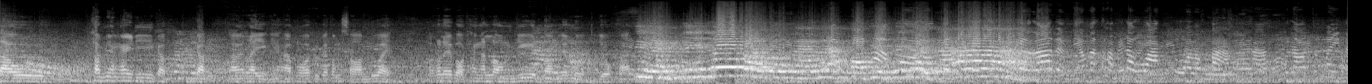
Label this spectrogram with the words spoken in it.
เราทำยังไงดีกับกับอะไรอย่างเงี้ยครับเพราะว่าพี่ก็ต้องซ้อมด้วยเขาก็เลยบอกถ้างั้นลองยืดลองเล่นโยคะเสียงตีเริ่มมาลงแล้วล่ะขอเสียงด้เลยจ้าเบลล่าแบบนี้มันทำให้เราวางตัวลำบากไหมคะเวลาจะไปไหน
